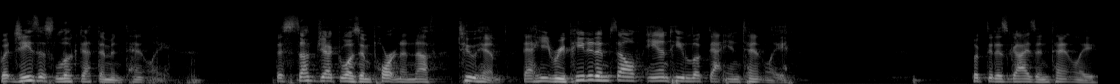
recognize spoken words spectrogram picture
but Jesus looked at them intently. This subject was important enough to him that he repeated himself and he looked at intently. looked at his guys intently.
